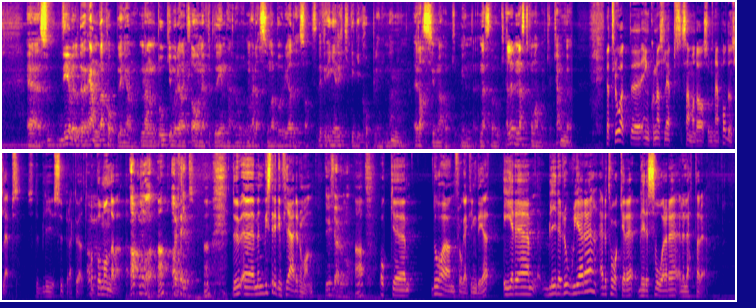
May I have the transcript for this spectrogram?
Eh, så det är väl den enda kopplingen, men boken var redan klar när jag flyttade in här och de här razziorna började så att det finns ingen riktig koppling mellan razziorna och min nästa bok, eller nästkommande bok, kanske. Jag tror att eh, Änkorna släpps samma dag som den här podden släpps. Så det blir superaktuellt. På, på måndag va? Ja, på måndag. Ja, perfekt. Ja. Du, eh, men visst är det din fjärde roman? Det är min fjärde roman. Ja. Och då har jag en fråga kring det. Är det. Blir det roligare eller tråkigare? Blir det svårare eller lättare?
